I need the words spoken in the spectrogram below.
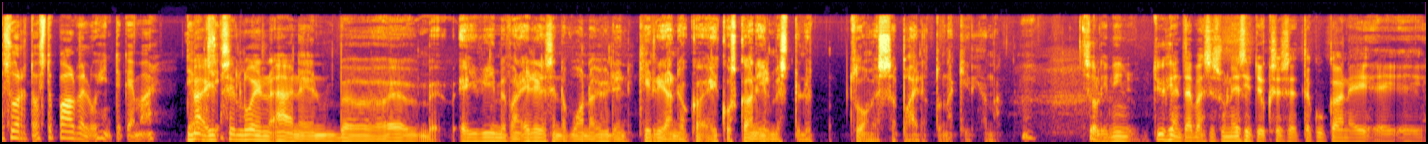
suoratoistopalveluihin tekemään Teoksia. Mä itse luin ääneen, ei viime vaan edellisenä vuonna yhden kirjan, joka ei koskaan ilmestynyt Suomessa painettuna kirjana. Hmm. Se oli niin tyhjentävä se sun esityksessä, että kukaan ei, ei, ei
